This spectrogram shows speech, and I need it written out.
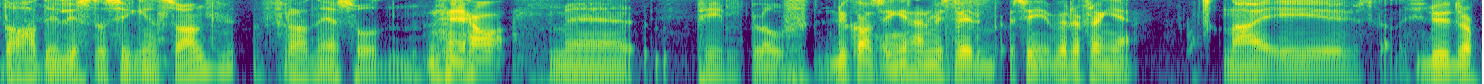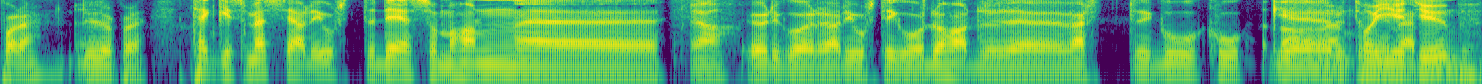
da hadde jeg lyst til å synge en sang fra Nesodden. Ja, med Pimplotion. du kan synge den hvis du vil synge refrenget. Nei, jeg husker det ikke. Du dropper det. Du dropper det. Tenk hvis Messi hadde gjort det som han uh, Ja. Ødegaard hadde gjort i går. Da hadde det vært god kok eh, rundt på om i YouTube. verden.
